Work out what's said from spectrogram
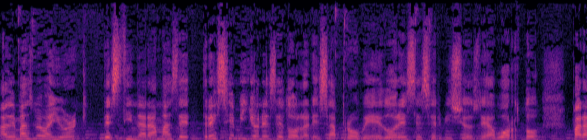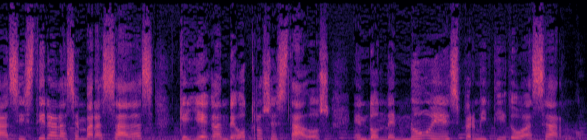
Además, Nueva York destinará más de 13 millones de dólares a proveedores de servicios de aborto para asistir a las embarazadas que llegan de otros estados en donde no es permitido hacerlo.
